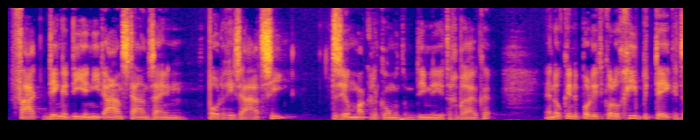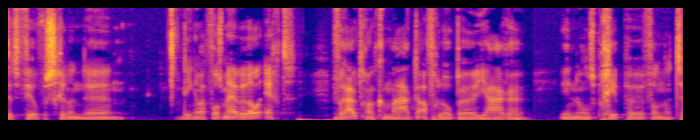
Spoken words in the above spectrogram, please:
Vaak dingen die je niet aanstaan zijn polarisatie. Het is heel makkelijk om het op die manier te gebruiken. En ook in de politicologie betekent het veel verschillende dingen. Maar volgens mij hebben we wel echt vooruitgang gemaakt de afgelopen jaren in ons begrip van, het,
